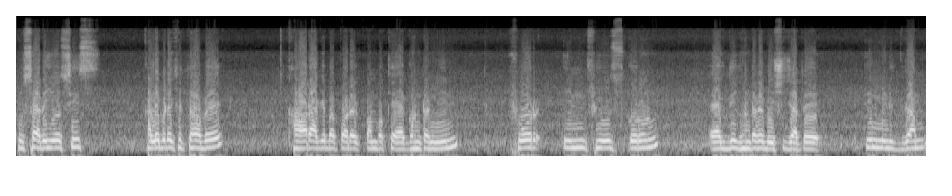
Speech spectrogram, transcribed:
ফুসারিওসিস। খালি পেটে খেতে হবে। খাওয়ার আগে বা পরে কমপক্ষে এক ঘণ্টা নিন। ফোর ইনফিউজ করুন। এক দুই ঘণ্টার বেশি যাতে তিন মিলিগ্রাম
